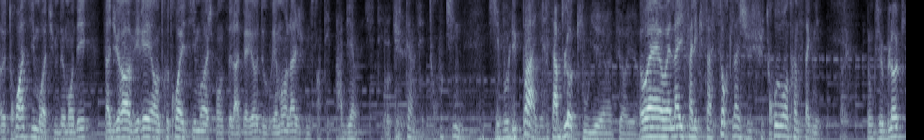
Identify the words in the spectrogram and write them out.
euh, 3 à 6 mois, tu me demandais. Ça a duré à virer entre 3 et 6 mois, je pense, la période où vraiment là, je me sentais pas bien. J'étais, Ok. putain, cette routine, j'évolue pas, y a, ça bloque. Bouillé à l'intérieur. Ouais, ouais, là, il fallait que ça sorte, là, je, je suis trop en train de stagner. Donc je bloque.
